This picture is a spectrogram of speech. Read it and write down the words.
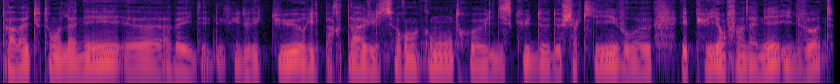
travaillent tout au long de l'année avec des, grilles de lecture, ils partagent, ils se rencontrent, ils discutent de, de chaque livre, et puis en fin d'année, ils votent.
